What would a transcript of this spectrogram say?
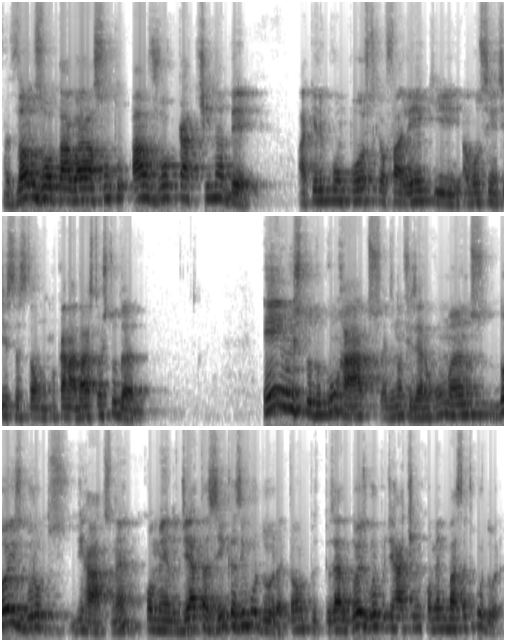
Vamos voltar agora ao assunto avocatina B, aquele composto que eu falei que alguns cientistas estão no Canadá estão estudando. Em um estudo com ratos, eles não fizeram com humanos, dois grupos de ratos, né? Comendo dietas ricas em gordura. Então, fizeram dois grupos de ratinhos comendo bastante gordura.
